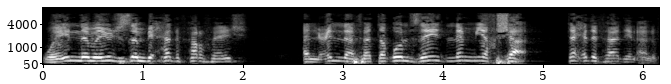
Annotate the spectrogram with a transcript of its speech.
وإنما يجزم بحذف حرف إيش؟ العلة فتقول زيد لم يخشى تحذف هذه الألف.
